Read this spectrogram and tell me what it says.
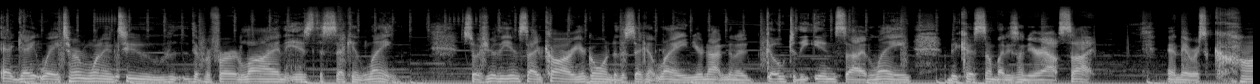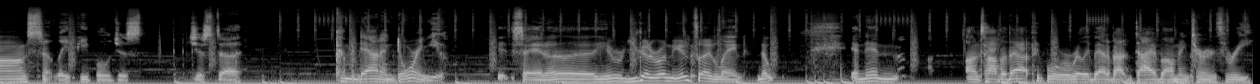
at Gateway, turn one and two, the preferred line is the second lane. So if you're the inside car, you're going to the second lane. You're not going to go to the inside lane because somebody's on your outside. And there was constantly people just just uh, coming down and dooring you saying, uh, you you got to run the inside lane. Nope. And then on top of that, people were really bad about dive bombing turn three.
